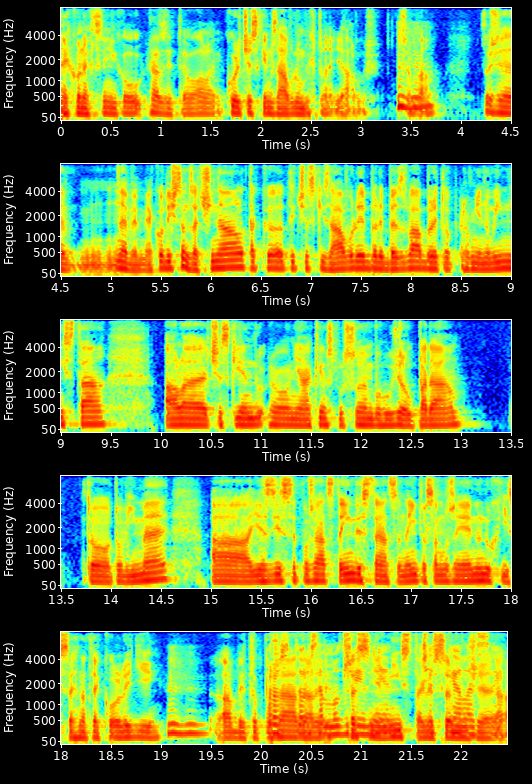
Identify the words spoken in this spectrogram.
jako nechci nikoho razit, jo, ale kvůli českým závodům bych to nedělal už třeba. Mm-hmm. Protože nevím, jako když jsem začínal, tak eh, ty české závody byly bezva, byly to pro mě nový místa, ale český enduro nějakým způsobem bohužel upadá to, to víme a jezdí se pořád stejný destinace. Není to samozřejmě jednoduchý sehnat jako lidi, mm-hmm. aby to pořádali. Prostor, přesně místa, kde se může. A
